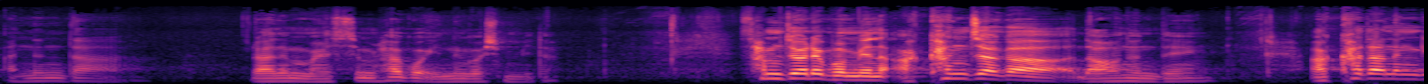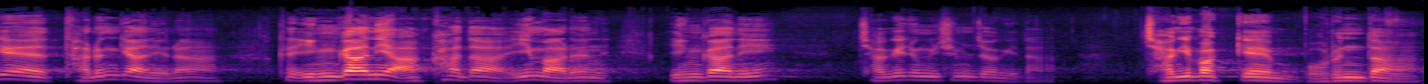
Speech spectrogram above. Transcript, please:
않는다라는 말씀을 하고 있는 것입니다. 3절에 보면 악한 자가 나오는데 악하다는 게 다른 게 아니라 인간이 악하다 이 말은 인간이 자기중심적이다. 자기밖에 모른다.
